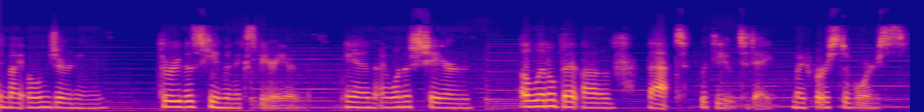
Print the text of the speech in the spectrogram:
and my own journey through this human experience. And I want to share a little bit of that with you today. My first divorce,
